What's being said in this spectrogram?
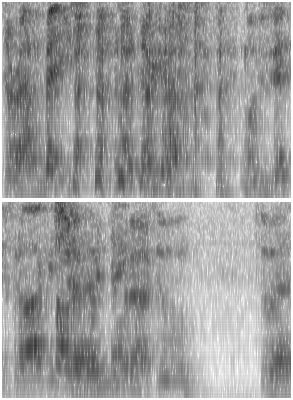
Der Rap-Bass. ja, genau. Und die dritte Frage ist Meinung Frage. zu, zu äh,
